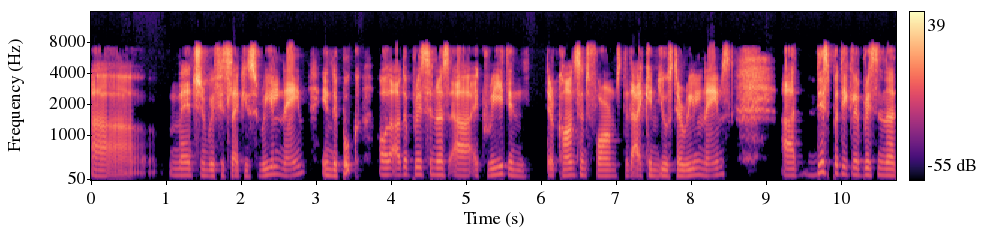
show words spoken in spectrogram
uh, mentioned with his like his real name in the book. All other prisoners are agreed in their consent forms that I can use their real names. Uh, this particular prisoner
